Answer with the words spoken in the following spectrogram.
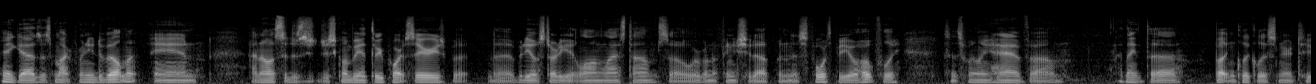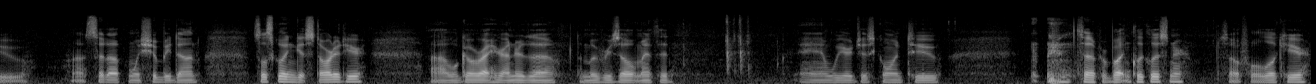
Hey guys, it's Mike from Indie Development, and I know this is just going to be a three-part series, but the video started to get long last time, so we're going to finish it up in this fourth video, hopefully, since we only have, um, I think, the button click listener to uh, set up, and we should be done. So let's go ahead and get started here. Uh, we'll go right here under the, the move result method, and we are just going to set up our button click listener. So if we'll look here,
